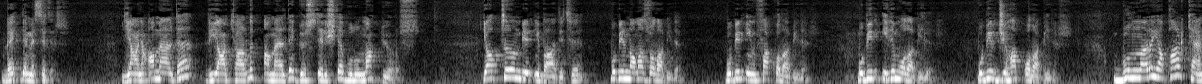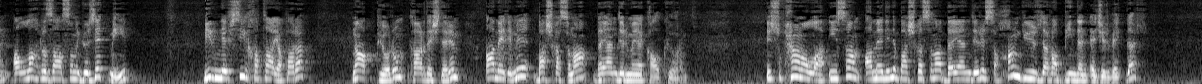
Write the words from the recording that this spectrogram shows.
beklemesidir. Yani amelde riyakarlık, amelde gösterişte bulunmak diyoruz. Yaptığım bir ibadeti, bu bir namaz olabilir, bu bir infak olabilir, bu bir ilim olabilir, bu bir cihat olabilir. Bunları yaparken Allah rızasını gözetmeyip bir nefsi hata yaparak ne yapıyorum kardeşlerim? Amelimi başkasına beğendirmeye kalkıyorum. E subhanallah insan amelini başkasına beğendirirse hangi yüzde Rabbinden ecir bekler?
